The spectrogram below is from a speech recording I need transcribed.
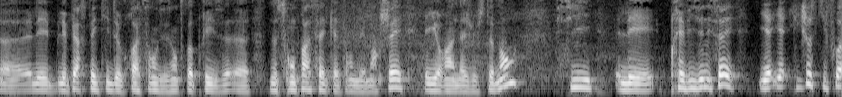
euh, les, perspectives de croissance des entreprises ne seront pas celles qu'attendent les marchés et il y aura un ajustement. Si les prévisionnistes, vous savez, il y, a, quelque chose qu'il faut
